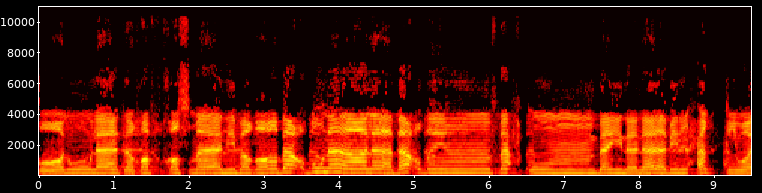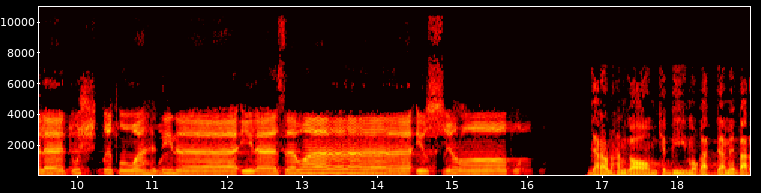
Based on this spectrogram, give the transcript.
قالوا لا تخف خصمان بغى بعضنا على بعض فاحكم بيننا بالحق ولا تشطط واهدنا إلى سواء الصراط. در آن هنگام که بی مقدمه بر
